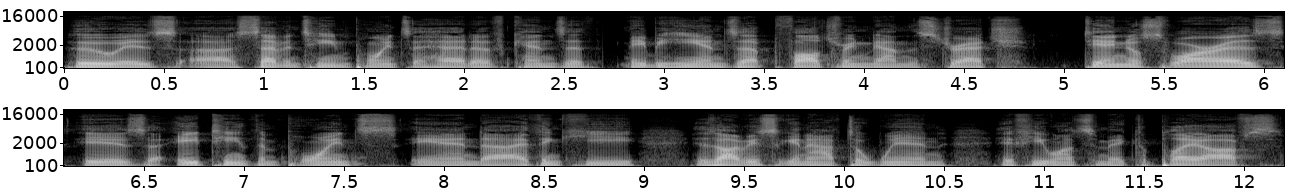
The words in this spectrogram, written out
who is uh, 17 points ahead of Kenseth. Maybe he ends up faltering down the stretch. Daniel Suarez is 18th in points, and uh, I think he is obviously going to have to win if he wants to make the playoffs.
